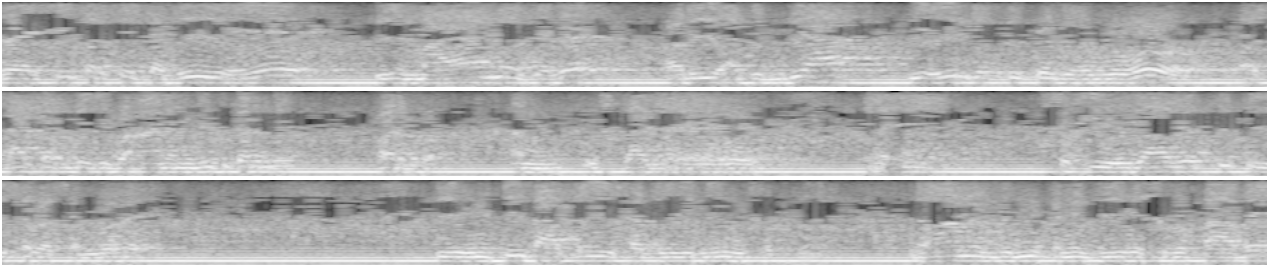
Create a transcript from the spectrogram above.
तो ऐसे करके कभी ये माया में जगत और ये अविद्या, यही व्यक्ति को जो वो हो ऐसा कर दे कि वो आनंदित कर दे। और हम उसका जो है, वो सुखी हो जाए व्यक्ति तो ये सब असंभव है। ये उल्टी बातें सब ये नहीं हो सकती। वहाँ में विमुख ने जीव सुख पावे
